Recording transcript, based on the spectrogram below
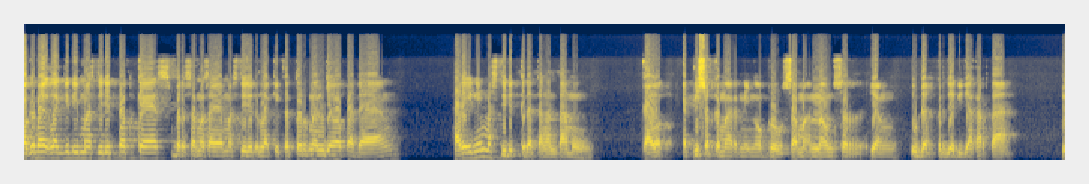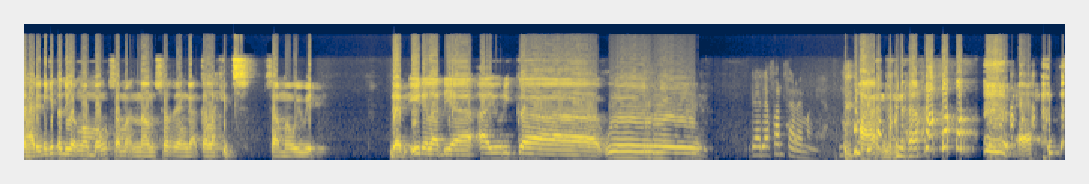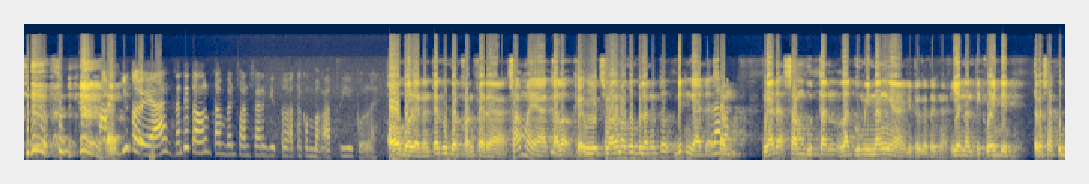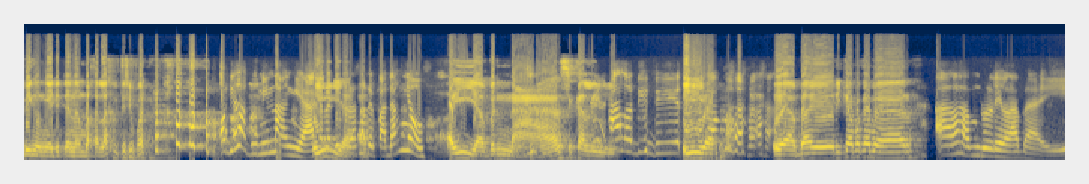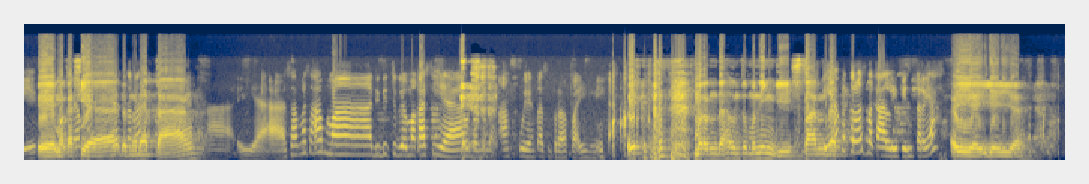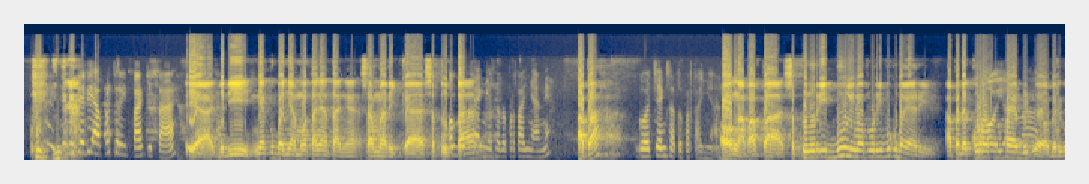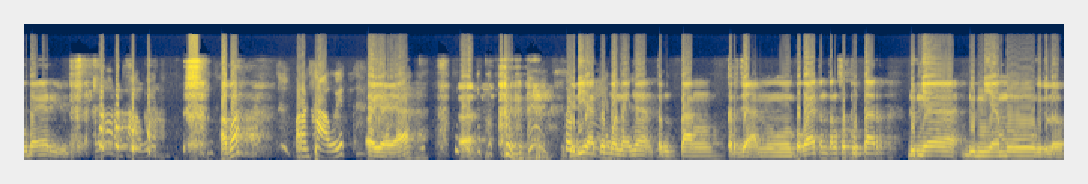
Oke baik lagi di Mas Didit Podcast bersama saya Mas Didit lagi keturunan Jawa Padang. Hari ini Mas Didit kedatangan tamu. Kalau episode kemarin nih ngobrol sama announcer yang udah kerja di Jakarta, nah hari ini kita juga ngomong sama announcer yang gak kalah hits sama Wiwit. Dan inilah dia Ayurika. Wuh. Gak ada fanfare emang ya? Ah, gitu ya. Nanti tolong tambahin fanfare gitu atau kembang api boleh. Oh boleh nanti aku buat fanfare sama ya kalau kayak Wiwit semalam aku bilang itu dit nggak ada sam nggak ada sambutan lagu Minangnya gitu katanya. Iya nanti ku edit. Terus aku bingung editnya nambahkan lagu itu di mana. Oh dia lagu Minang ya? Karena dia Iya. berasal dari Padangnya. Oh, iya benar sekali. Halo Didit. Iya. apa kabar? Ya baik Rika apa kabar? Alhamdulillah baik. Eh makasih ya Udah mau datang. Ah, Iya, sama-sama. Didit juga makasih ya udah ngundang aku yang tak seberapa ini. Eh, merendah untuk meninggi iya standar. betul sekali, pinter ya. Iya iya iya. Jadi jadi apa cerita kita? Ya jadi ini aku banyak mau tanya-tanya sama Rika Oh, seputar goceng ya satu pertanyaannya. Apa? Goceng satu pertanyaan. Oh nggak apa-apa, sepuluh ribu, lima puluh ribu ku bayari. Apa ada kurang Oh, oh, iya. duit ya, biar ku bayari. Dia orang sawit. apa? Orang sawit. Oh iya ya. Eh, Jadi aku mau nanya tentang kerjaanmu, pokoknya tentang seputar dunia duniamu gitu loh.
